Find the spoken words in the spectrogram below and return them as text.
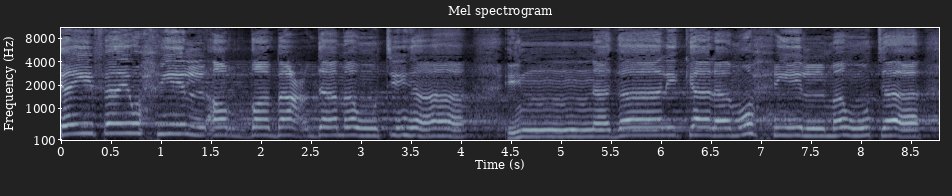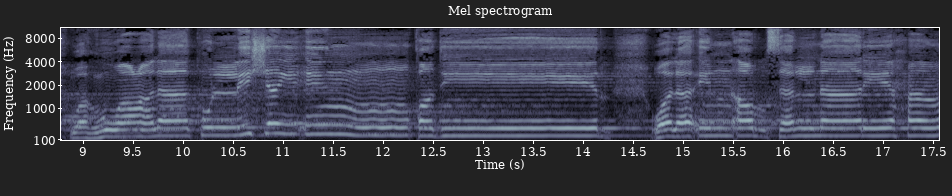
كيف يحيي الأرض بعد موتها؟ إن ذلك لمحيي الموتى وهو على كل شيء قدير. ولئن أرسلنا ريحا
